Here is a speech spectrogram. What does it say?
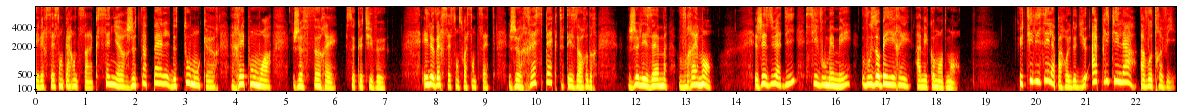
Et verset 145. Seigneur, je t'appelle de tout mon cœur, réponds-moi, je ferai ce que tu veux. Et le verset 167. Je respecte tes ordres, je les aime vraiment. Jésus a dit, Si vous m'aimez, vous obéirez à mes commandements. Utilisez la parole de Dieu, appliquez-la à votre vie.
